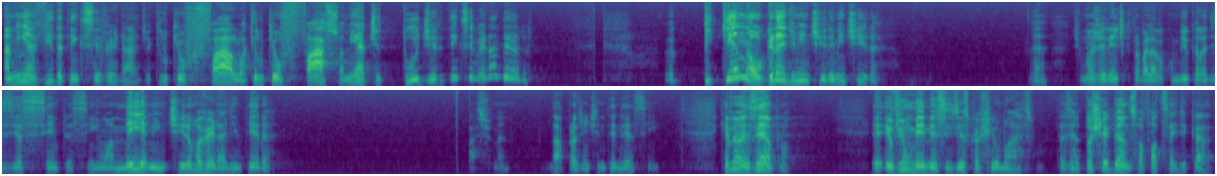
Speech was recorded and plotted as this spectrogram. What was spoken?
A minha vida tem que ser verdade. Aquilo que eu falo, aquilo que eu faço, a minha atitude, ele tem que ser verdadeiro. Pequena ou grande mentira, é mentira. Tinha uma gerente que trabalhava comigo que ela dizia sempre assim: uma meia mentira é uma verdade inteira. Fácil, né? Dá para a gente entender assim. Quer ver um exemplo? Eu vi um meme esses dias que eu achei o máximo. Está dizendo, estou chegando, só falta sair de casa.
